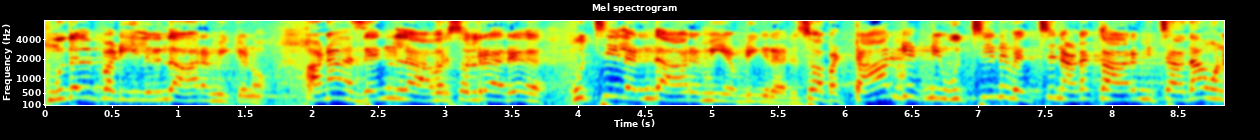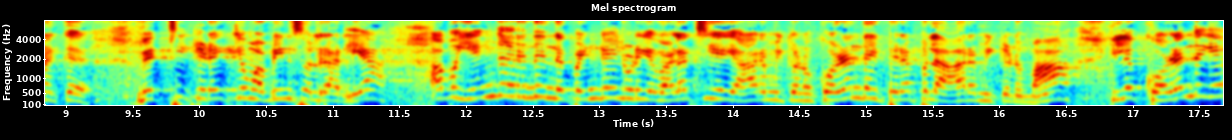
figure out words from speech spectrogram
முதல் படியிலிருந்து ஆரம்பிக்கணும். ஆனா ஜென்ல அவர் சொல்றாரு உச்சியில இருந்து ஆரம்பி அப்படிங்கிறாரு. சோ அப்ப டார்கெட் நீ உச்சின்னு வச்சு நடக்க ஆரம்பிச்சாதான் உனக்கு வெற்றி கிடைக்கும் அப்படின்னு சொல்றாரு இல்லையா? அப்போ எங்க இருந்து இந்த பெண்களுடைய வளர்ச்சியை ஆரம்பிக்கணும்? குழந்தை பிறப்புல ஆரம்பிக்கணுமா? இல்ல குழந்தையே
